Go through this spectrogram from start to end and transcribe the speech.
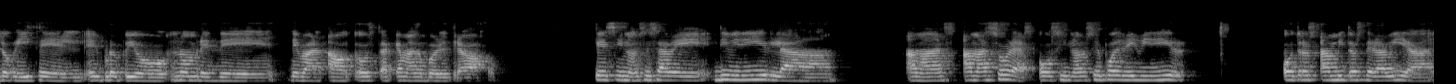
lo que dice el, propio nombre de, de burnout o estar quemado por el trabajo. Que si no se sabe dividirla a más, a más horas o si no se puede dividir otros ámbitos de la vida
